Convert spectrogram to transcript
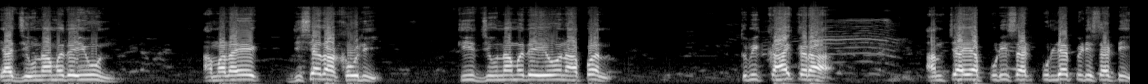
या जीवनामध्ये येऊन आम्हाला एक दिशा दाखवली की जीवनामध्ये येऊन आपण तुम्ही काय करा आमच्या या पुढीसाठी पुढल्या पिढीसाठी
